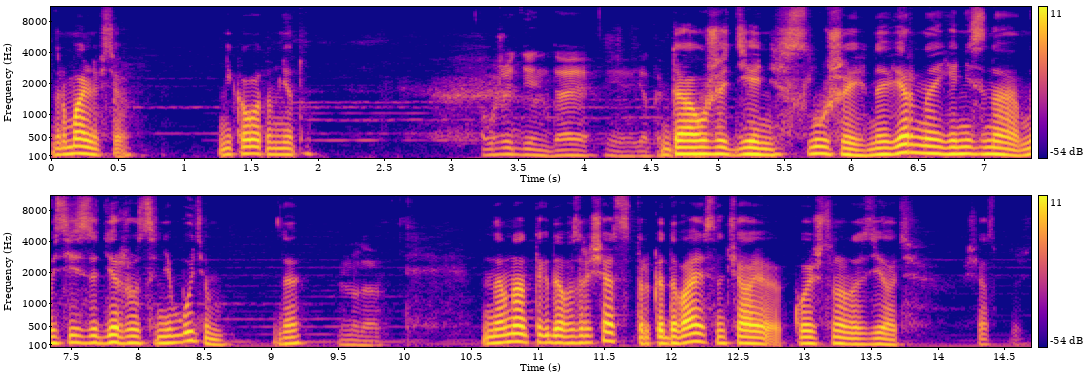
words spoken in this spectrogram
Нормально все. Никого там нету. уже день, да? Я, я так... Да, уже день. Слушай, наверное, я не знаю, мы здесь задерживаться не будем, да? Ну да. Нам надо тогда возвращаться, только давай сначала кое-что надо сделать. Сейчас, подожди.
